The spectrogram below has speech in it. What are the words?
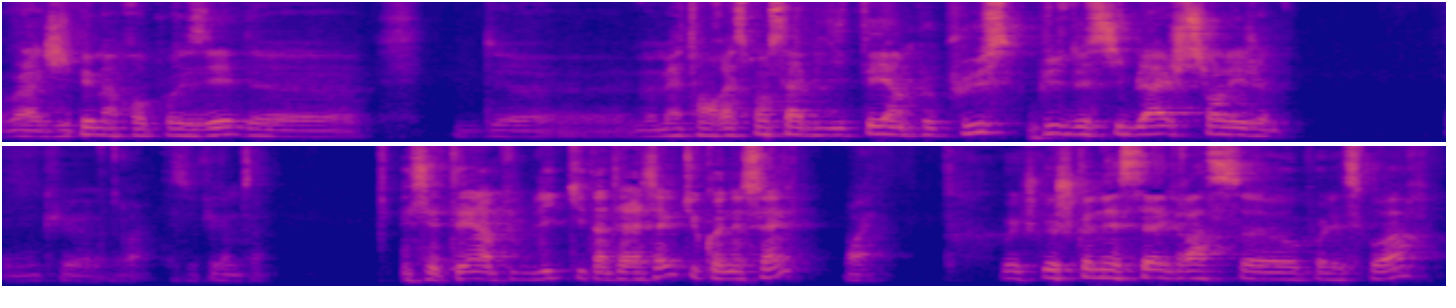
voilà, JP m'a proposé de de me mettre en responsabilité un peu plus, plus de ciblage sur les jeunes. donc voilà, ça s'est fait comme ça. Et c'était un public qui t'intéressait, que tu connaissais? Que je connaissais grâce au Pôle Espoir,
